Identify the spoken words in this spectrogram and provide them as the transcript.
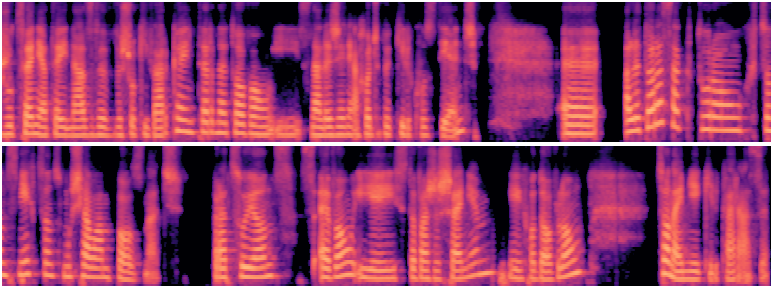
wrzucenia tej nazwy w wyszukiwarkę internetową i znalezienia choćby kilku zdjęć. E, Ale to rasa, którą chcąc nie chcąc musiałam poznać pracując z Ewą i jej stowarzyszeniem, jej hodowlą, co najmniej kilka razy.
